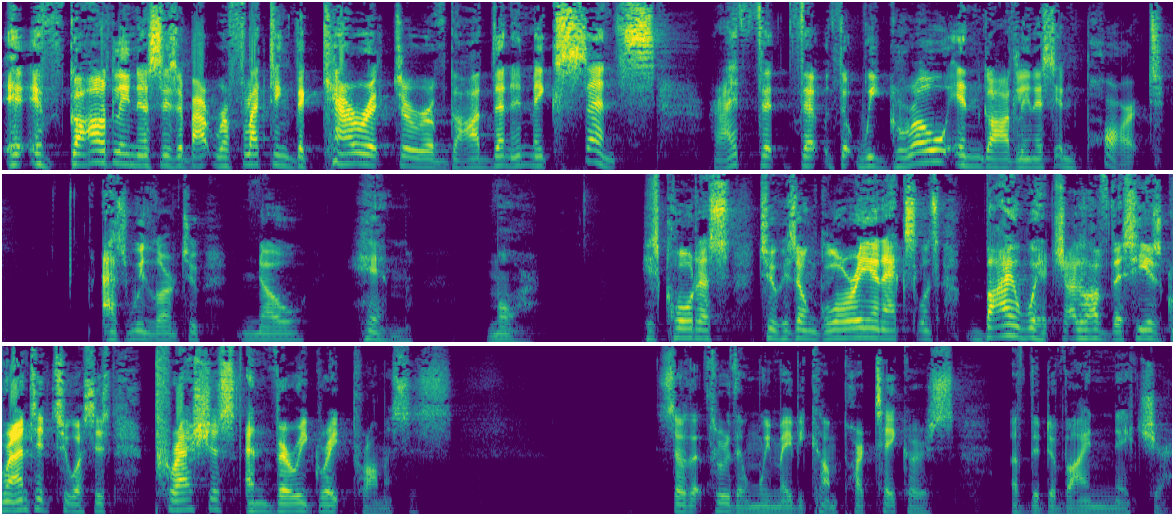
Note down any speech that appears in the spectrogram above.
If godliness is about reflecting the character of God, then it makes sense, right? That, that, that we grow in godliness in part as we learn to know Him more. He's called us to his own glory and excellence, by which, I love this, he has granted to us his precious and very great promises, so that through them we may become partakers of the divine nature.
